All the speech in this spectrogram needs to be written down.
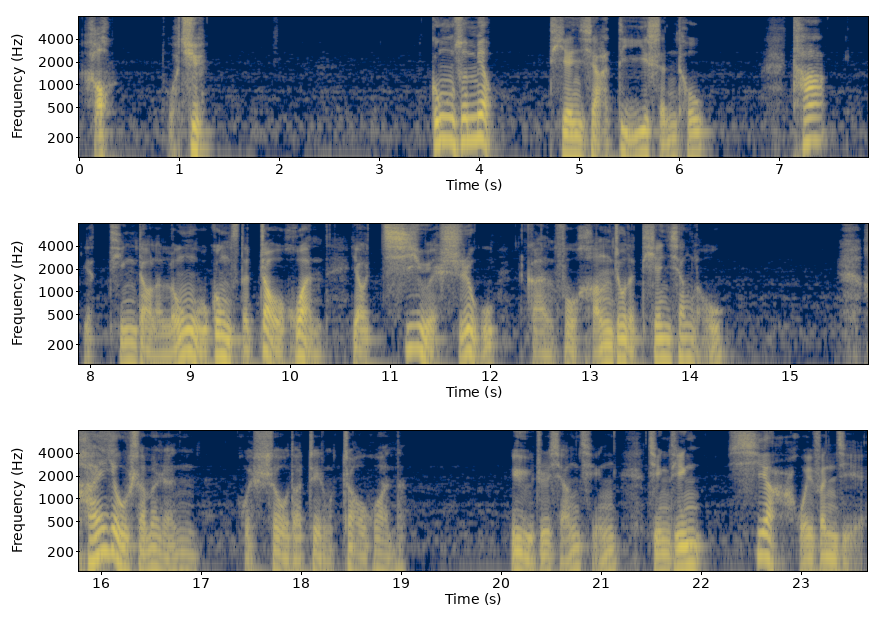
好。我去，公孙妙，天下第一神偷，他也听到了龙武公子的召唤，要七月十五赶赴杭州的天香楼。还有什么人会受到这种召唤呢？欲知详情，请听下回分解。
